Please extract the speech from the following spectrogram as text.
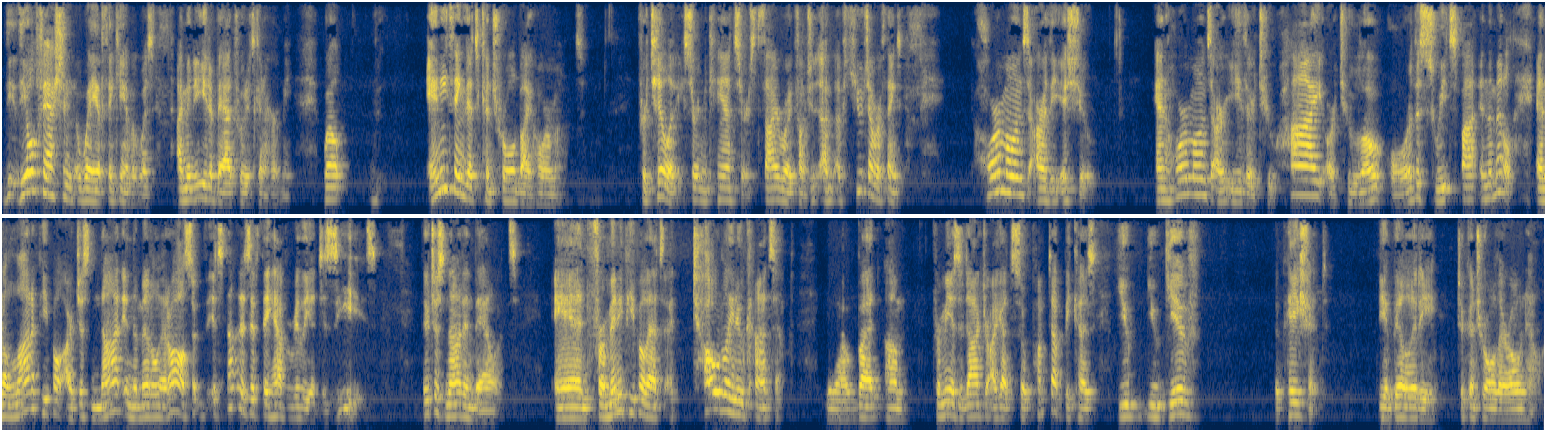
the, the old fashioned way of thinking of it was I'm going to eat a bad food, it's going to hurt me. Well, anything that's controlled by hormones, fertility, certain cancers, thyroid function, a, a huge number of things, hormones are the issue and hormones are either too high or too low or the sweet spot in the middle. And a lot of people are just not in the middle at all. So it's not as if they have really a disease, they're just not in balance. And for many people, that's a totally new concept, you know. But um, for me as a doctor, I got so pumped up because you you give the patient the ability to control their own health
